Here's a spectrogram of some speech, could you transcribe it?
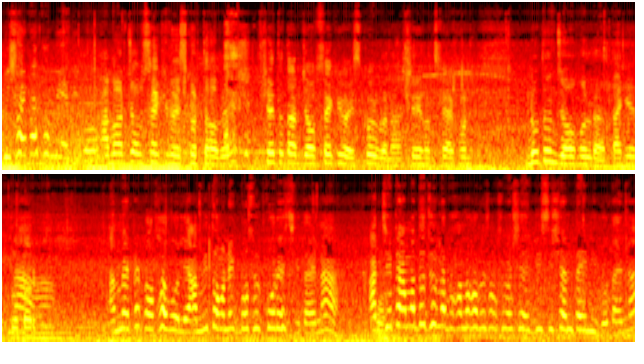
বিষয়টা কমিয়ে দিব। আমার জব স্যাক্রিফাইস করতে হবে সে তো তার জব স্যাক্রিফাইস করবে না সে হচ্ছে এখন নতুন জব হোল্ডার তাকে তো তার আমি একটা কথা বলি আমি তো অনেক বছর করেছি তাই না? আর যেটা আমাদের জন্য ভালো হবে সবসময় সেই ডিসিশনটাই নিব তাই না?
